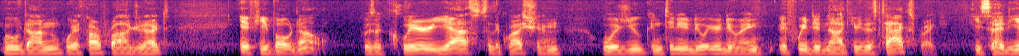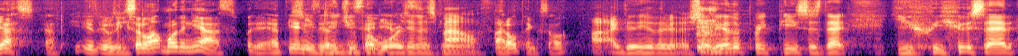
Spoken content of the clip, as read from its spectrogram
moved on with our project if you vote no. It was a clear yes to the question, would you continue to do what you're doing if we did not give you this tax break? He said yes. He said a lot more than yes, but at the end So he said, did you said put words yes. in his mouth? I don't think so. I didn't hear that either. So the other piece is that you you said,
